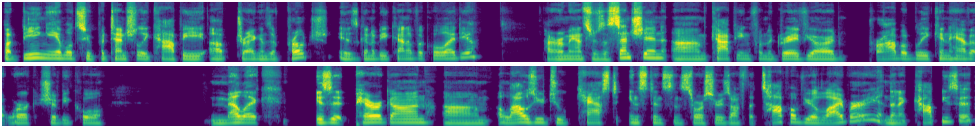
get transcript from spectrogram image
but being able to potentially copy up Dragon's Approach is going to be kind of a cool idea. Pyromancer's Ascension, um, copying from the graveyard probably can have it work. Should be cool. Melek, Izzet Paragon, um, allows you to cast instants and sorceries off the top of your library, and then it copies it.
